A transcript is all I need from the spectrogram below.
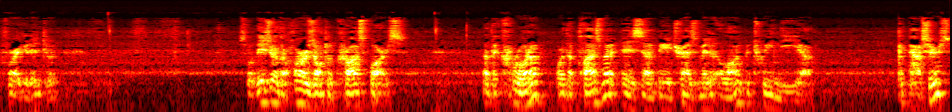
before I get into it. So these are the horizontal crossbars uh, the corona or the plasma is uh, being transmitted along between the uh, capacitors.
